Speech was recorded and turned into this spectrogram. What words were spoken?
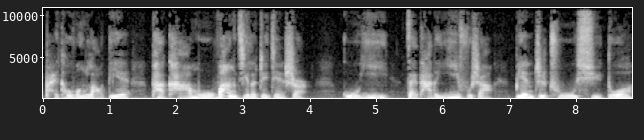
白头翁老爹怕卡姆忘记了这件事儿，故意在他的衣服上编织出许多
